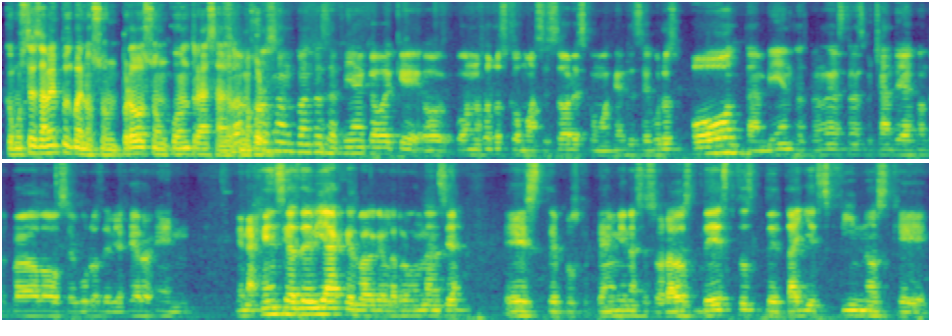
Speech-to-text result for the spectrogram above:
como ustedes saben, pues bueno, son pros, son contras, a lo son, mejor. pros, son contras al fin y al cabo de que o, o nosotros como asesores, como agentes de seguros, o también las personas que están escuchando y han comprado seguros de viajero en, en agencias de viajes, valga la redundancia, este, pues que estén bien asesorados de estos detalles finos que,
